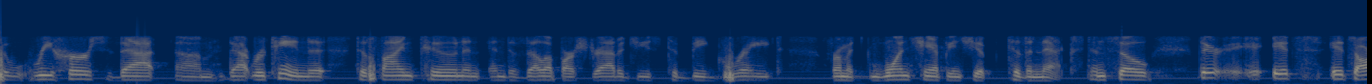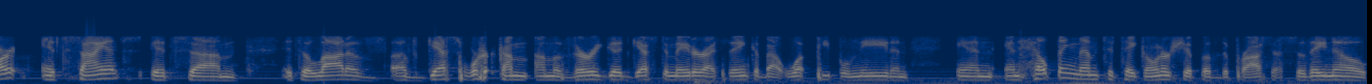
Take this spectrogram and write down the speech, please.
to rehearse that um, that routine to fine tune and, and develop our strategies to be great from a, one championship to the next. And so there, it's it's art, it's science, it's um, it's a lot of, of guesswork. I'm I'm a very good guesstimator, I think, about what people need and and and helping them to take ownership of the process so they know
